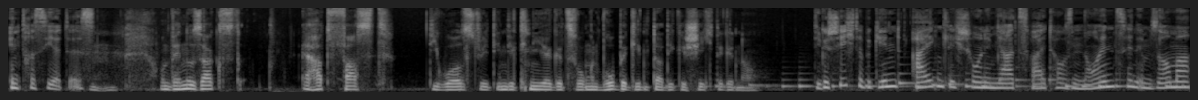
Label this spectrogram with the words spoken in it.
interessiert ist. Und wenn du sagst, er hat fast die Wall Street in die Knie gezwungen, wo beginnt da die Geschichte genau? Die Geschichte beginnt eigentlich schon im Jahr 2019 im Sommer.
